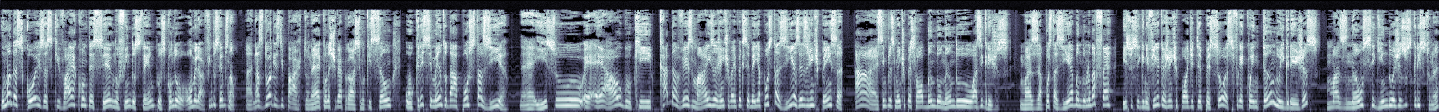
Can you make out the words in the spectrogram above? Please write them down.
uma das coisas que vai acontecer no fim dos tempos, quando, ou melhor, fim dos tempos não, ah, nas dores de parto, né? Quando estiver próximo, que são o crescimento da apostasia, né? E isso é, é algo que cada vez mais a gente vai perceber. E apostasia, às vezes a gente pensa, ah, é simplesmente o pessoal abandonando as igrejas. Mas apostasia é abandono da fé. Isso significa que a gente pode ter pessoas frequentando igrejas, mas não seguindo a Jesus Cristo, né?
